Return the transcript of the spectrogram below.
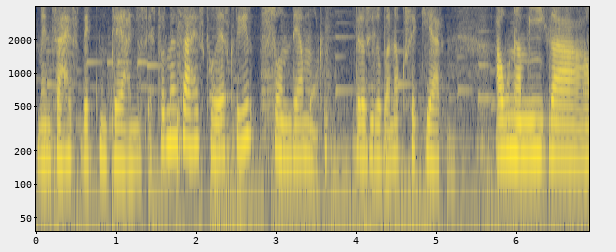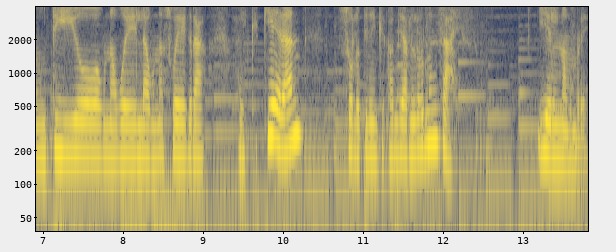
mensajes de cumpleaños. Estos mensajes que voy a escribir son de amor, pero si los van a obsequiar a una amiga, a un tío, a una abuela, a una suegra, al que quieran, solo tienen que cambiar los mensajes y el nombre.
